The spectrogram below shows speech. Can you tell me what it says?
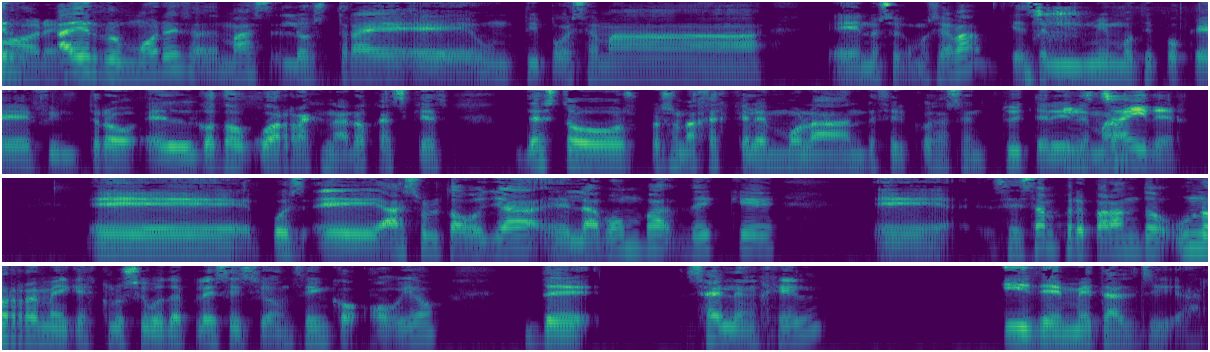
rumores. hay rumores, además los trae eh, un tipo que se llama, eh, no sé cómo se llama, que es el mismo tipo que filtró el God of War Ragnarok, así que es de estos personajes que les molan decir cosas en Twitter y demás. Eh, pues eh, ha soltado ya eh, la bomba de que eh, se están preparando unos remakes exclusivos de PlayStation 5, obvio, de Silent Hill y de Metal Gear.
